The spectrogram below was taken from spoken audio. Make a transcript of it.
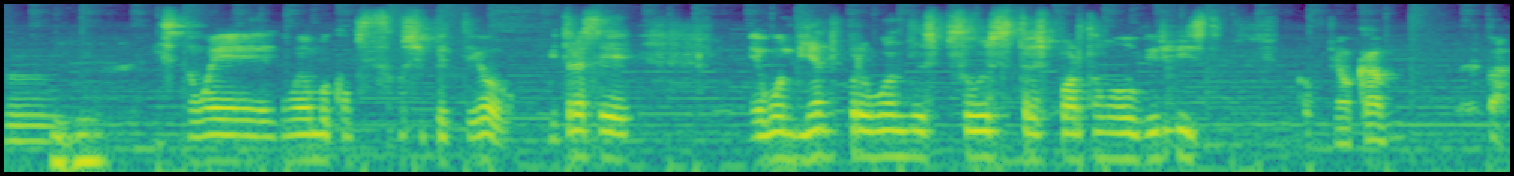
Uhum. Isto não é, não é uma composição do XPTO. O que me interessa é, é o ambiente para onde as pessoas se transportam a ouvir isto. Ao fim e ao cabo, pá,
